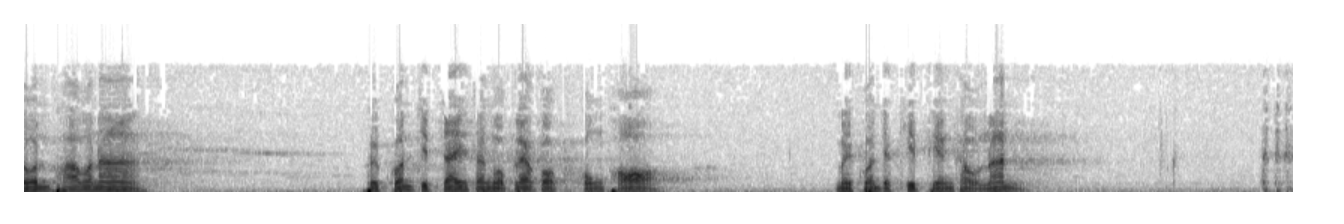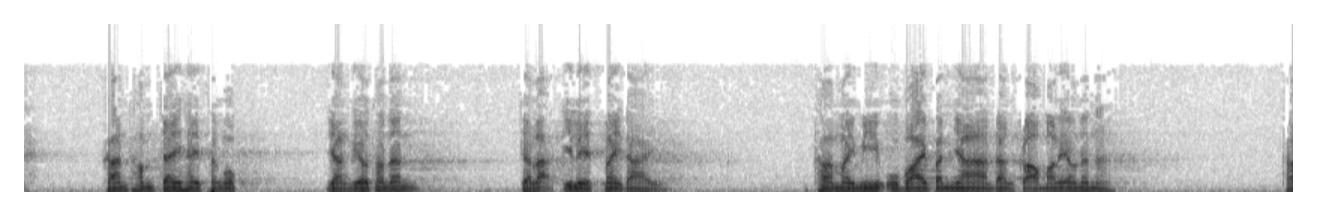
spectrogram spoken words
ตนภาวนา ฝึกขนจิตใจสงบแล้วก็คงพอ ไม่ควรจะคิดเพียงเท่านั้น การทำใจให้สงบอย่างเดียวเท่านั้น จะละกิเลสไม่ได้ ถ้าไม่มีอุบายปัญญาดังกล่าวมาแล้วนั่นนะถ้า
